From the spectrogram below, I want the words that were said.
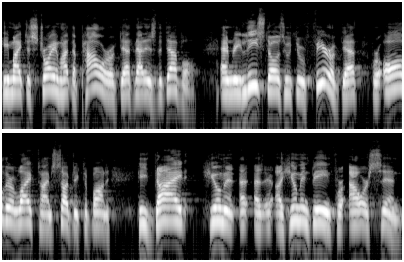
he might destroy him had the power of death, that is the devil, and release those who through fear of death were all their lifetime subject to bondage. He died human as a human being for our sin.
